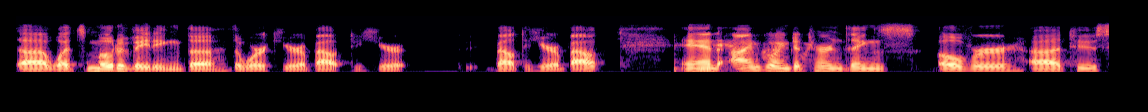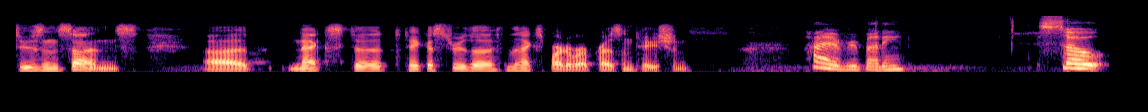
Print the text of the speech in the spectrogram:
uh, what's motivating the the work you're about to hear about to hear about. And I'm going to turn things over uh, to Susan Sons uh, next to, to take us through the, the next part of our presentation. Hi, everybody. So,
